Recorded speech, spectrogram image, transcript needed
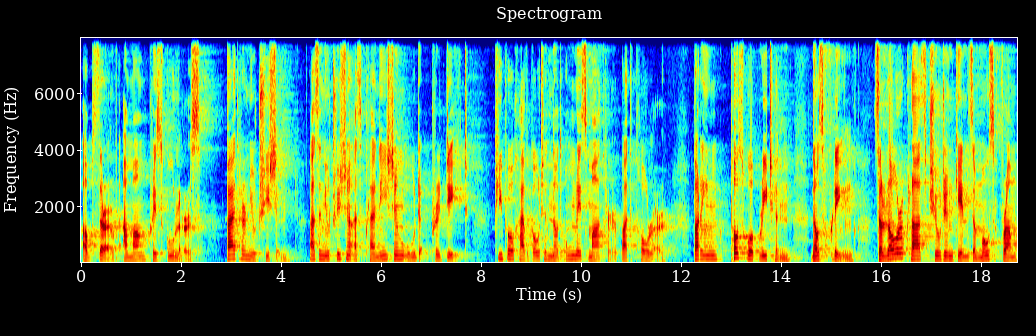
observed among preschoolers. Better nutrition, as nutrition explanation would predict, people have gotten not only smarter but taller. But in post war Britain, notes Flynn, the lower class children gained the most from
